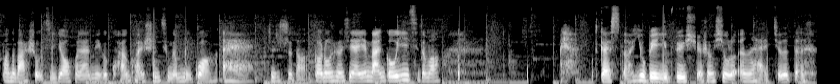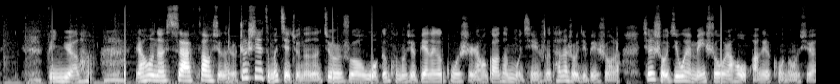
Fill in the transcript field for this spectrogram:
帮他把手机要回来那个款款深情的目光，哎，真是的，高中生现在也蛮够义气的吗？哎呀，该死的，又被一堆学生秀了恩爱，觉得等。被虐了，然后呢，下放学的时候，这个事情怎么解决的呢？就是说我跟孔同学编了个故事，然后告诉他母亲说他的手机被收了，其实手机我也没收，然后我还给孔同学，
